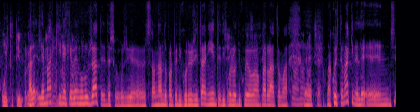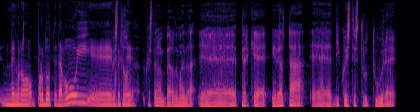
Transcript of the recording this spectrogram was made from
molto tempo. Ma le, le macchine che vengono usate, adesso così eh, sto andando proprio di curiosità, niente di sì, quello di cui sì, avevamo sì, parlato, ma, no, no, no, eh, certo. ma, queste macchine le, eh, vengono prodotte da voi? Eh, Questo, queste... Questa è una bella domanda, eh, perché in realtà eh, di queste strutture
